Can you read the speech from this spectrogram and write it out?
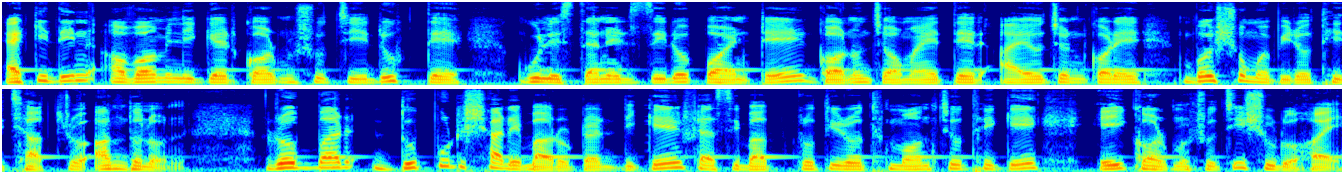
একই দিন আওয়ামী লীগের কর্মসূচি রুখতে গুলিস্তানের জিরো পয়েন্টে গণজমায়েতের আয়োজন করে বৈষম্য বিরোধী ছাত্র আন্দোলন। রোববার দুপুর সাড়ে বারোটার দিকে ফ্যাসিবাদ প্রতিরোধ মঞ্চ থেকে এই কর্মসূচি শুরু হয়।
